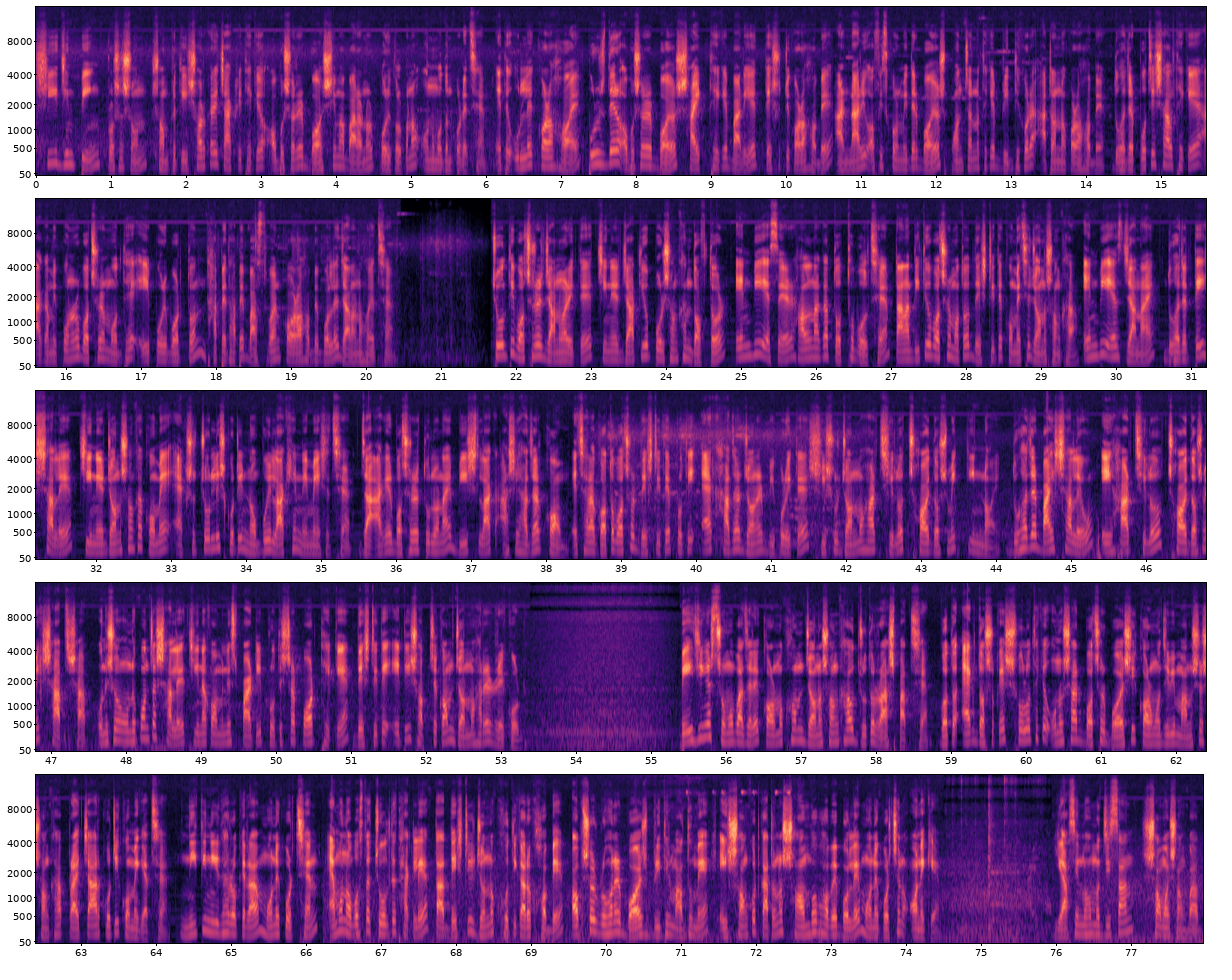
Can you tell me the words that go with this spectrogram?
Xi Jinping প্রশাসন, সম্প্রতি সরকারি চাকরি থেকে অবসরের বয়সসীমা বাড়ানোর পরিকল্পনা অনুমোদন করেছে। এতে উল্লেখ করা হয়, পুরুষদের অবসরের বয়স ষাট থেকে বাড়িয়ে তেষট্টি করা হবে, আর নারী অফিস কর্মীদের বয়স পঞ্চান্ন থেকে বৃদ্ধি করে আটান্ন করা হবে। দু হাজার পঁচিশ সাল থেকে আগামী পনেরো বছরের মধ্যে এই পরিবর্তন ধাপে ধাপে বাস্তবায়ন করা হবে বলে জানানো হয়েছে। চলতি বছরের জানুয়ারিতে চীনের জাতীয় পরিসংখ্যান দফতর এনবিএস এর হালনাগা তথ্য বলছে, টানা দ্বিতীয় বছর মতো দেশটিতে কমেছে জনসংখ্যা। এনবিএস জানায় দু হাজার তেইশ সালে চীনের জনসংখ্যা কমে একশো চল্লিশ কোটি নব্বই লাখে নেমে এসেছে, যা আগের বছরের তুলনায় বিশ লাখ আশি হাজার কম। এছাড়া গত বছর দেশটিতে প্রতি এক হাজার জনের বিপরীতে শিশুর জন্মহার ছিল ছয় দশমিক তিন নয়। দু সালেও এই হার ছিল ছয় দশমিক সাত সাত। উনিশশো সালে চীনা কমিউনিস্ট পার্টি প্রতিষ্ঠার পর থেকে দেশটিতে এটি সবচেয়ে কম জন্মহারের রেকর্ড। বেইজিংয়ের শ্রমবাজারে কর্মক্ষম জনসংখ্যাও দ্রুত হ্রাস পাচ্ছে। গত এক দশকে ষোলো থেকে উনষাট বছর বয়সী কর্মজীবী মানুষের সংখ্যা প্রায় চার কোটি কমে গেছে। নীতি নির্ধারকেরা মনে করছেন, এমন অবস্থা চলতে থাকলে তা দেশটির জন্য ক্ষতিকারক হবে। অবসর গ্রহণের বয়স বৃদ্ধির মাধ্যমে এই সংকট কাটানো সম্ভব হবে বলে মনে করছেন অনেকে। ইয়াসিন মোহাম্মদ জিসান, সময় সংবাদ।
